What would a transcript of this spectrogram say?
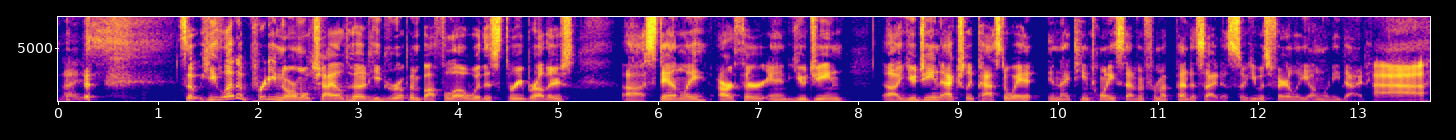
Nice. So he led a pretty normal childhood. He grew up in Buffalo with his three brothers, uh, Stanley, Arthur, and Eugene. Uh, Eugene actually passed away in 1927 from appendicitis, so he was fairly young when he died. ah,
